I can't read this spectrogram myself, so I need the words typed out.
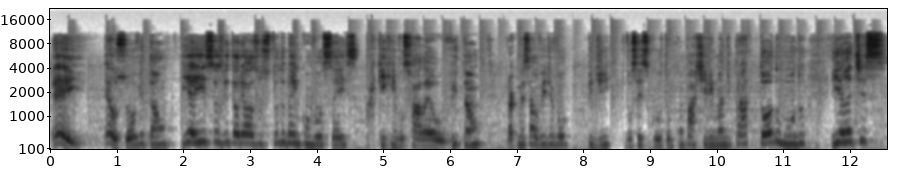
Ei, eu sou o Vitão. E aí, seus vitoriosos, tudo bem com vocês? Aqui quem vos fala é o Vitão. Para começar o vídeo, eu vou pedir que vocês curtam, compartilhem mandem para todo mundo. E antes,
